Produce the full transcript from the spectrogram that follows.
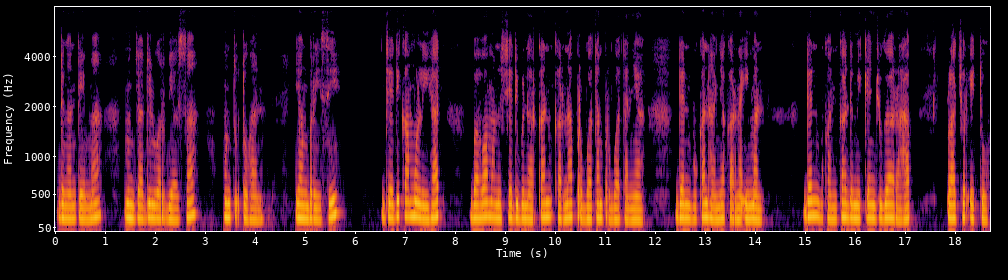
dengan tema menjadi luar biasa untuk Tuhan yang berisi jadi kamu lihat bahwa manusia dibenarkan karena perbuatan-perbuatannya dan bukan hanya karena iman. Dan bukankah demikian juga Rahab, pelacur itu,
